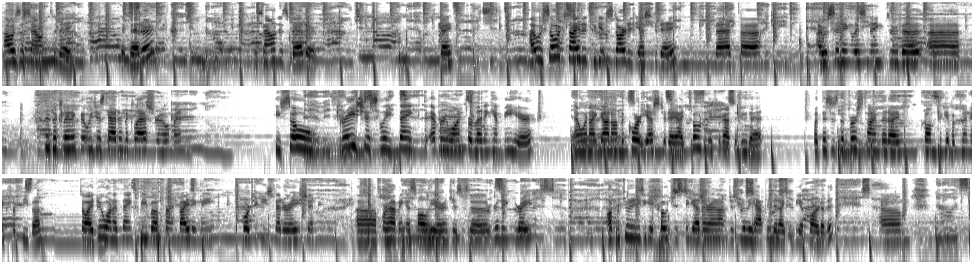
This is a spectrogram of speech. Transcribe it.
How is the sound today? Is it better? The sound is better. Okay. I was so excited to get started yesterday that uh, I was sitting listening to the uh, to the clinic that we just had in the classroom, and he so graciously thanked everyone for letting him be here. And when I got on the court yesterday, I totally forgot to do that. But this is the first time that I've come to give a clinic for FIBA. So I do want to thank FIBA for inviting me, the Portuguese Federation, uh, for having us all here. This is a really great opportunity to get coaches together, and I'm just really happy that I can be a part of it. Um,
